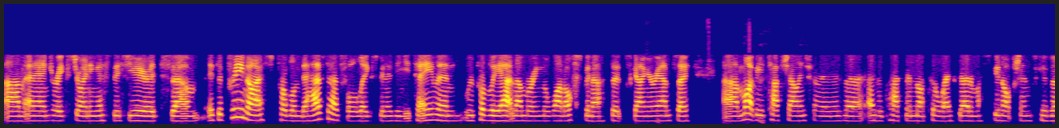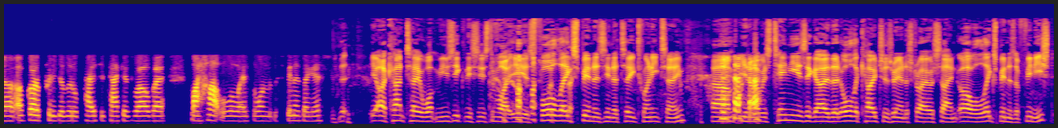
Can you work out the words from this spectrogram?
um, and Andreeks joining us this year, it's um, it's a pretty nice problem to have to have four leg spinners in your team, and we're probably outnumbering the one off spinner that's going around. So um, might be a tough challenge for me as a as a captain not to always go to my spin options because uh, I've got a pretty good little pace attack as well. But my heart will always belong to the spinners, I guess. Yeah, I can't tell you what music this is to my ears. Four leg spinners in a T20 team. Um, you know, it was ten years ago that all the coaches around Australia were saying, "Oh, well, leg spinners are finished."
